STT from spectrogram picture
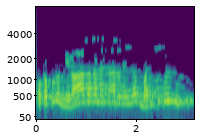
ఒకప్పుడు నిరాదరణ కారణంగా మరిచిపోయి కూర్చుంది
